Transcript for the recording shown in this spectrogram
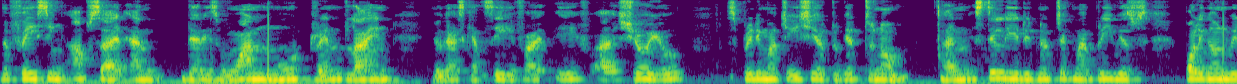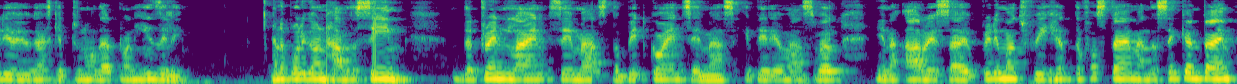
the facing upside. And there is one more trend line. You guys can see if i if i show you it's pretty much easier to get to know. And still you did not check my previous polygon video you guys get to know that one easily. And the polygon have the same the trend line same as the bitcoin same as ethereum as well. In rsi pretty much we hit the first time and the second time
